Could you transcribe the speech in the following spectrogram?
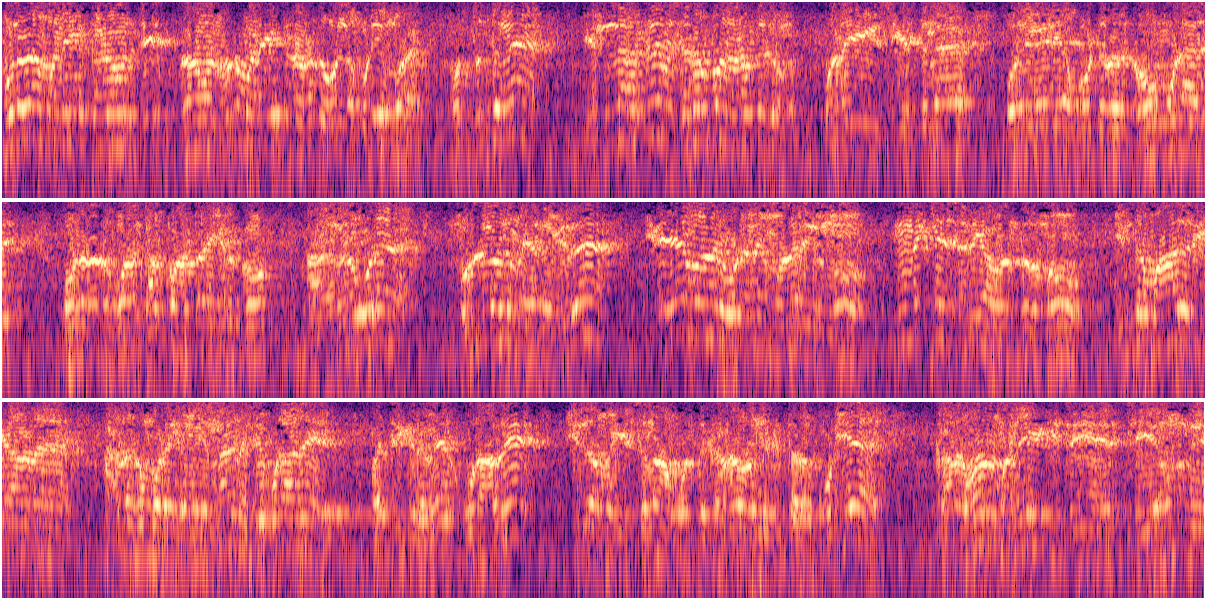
முதலாம் மனைவி கணவன் கணவன் வந்து நடந்து கொள்ளக்கூடிய முறை மொத்தத்துல எல்லாத்துலயும் சிறப்பா நடந்துக்கணும். மனைவி விஷயத்துல ஒரு ஏரியா போட்டு இருக்கவும் கூடாது. ஒரு போன தப்பா தான் இருக்கும். அதெல்லாம் கூட சொல்லணும் தவிர இதே மாதிரி உடனே மாறிடணும். இன்னைக்கே சரியா வந்துடணும். இந்த மாதிரியான அணுகுமுறைகளை எல்லாம் என்ன செய்யக்கூடாது? வச்சுக்கிறவே கூடாது. இது நம்ம இஸ்லாம் வந்து கணவர்களுக்கு தரக்கூடிய கணவன் மனைவிக்கு செய்ய செய்யணும்னு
